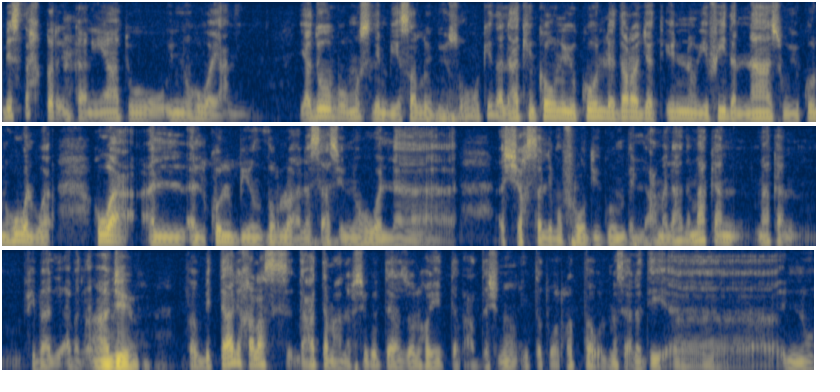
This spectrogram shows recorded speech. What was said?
بيستحقر إمكانياته وانه هو يعني يدوب مسلم بيصلي وبيصوم وكذا لكن كونه يكون لدرجة إنه يفيد الناس ويكون هو ألو... هو ال... الكل بينظر له على أساس إنه هو ال... الشخص اللي مفروض يقوم بالعمل هذا ما كان ما كان في بالي ابدا. عجيب. فبالتالي خلاص قعدت مع نفسي قلت يا زول هو أنت بعد شنو؟ أنت تورطت والمسألة دي آه إنه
